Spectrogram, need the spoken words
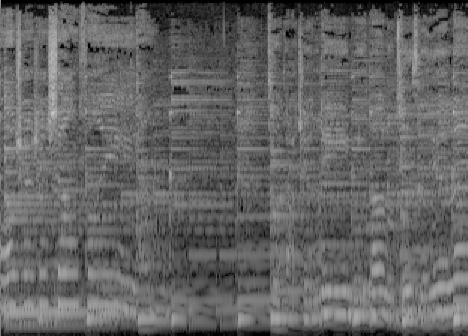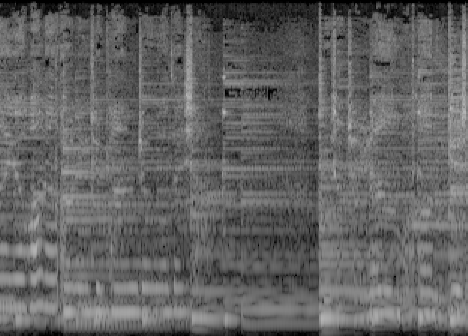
我穿上像风一样。走到这里，迷了路，景色越来越荒凉，而你却看着我在想。不想承认，我和你之间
